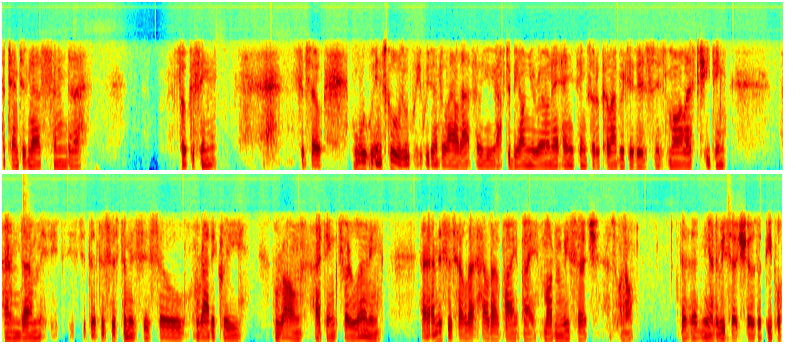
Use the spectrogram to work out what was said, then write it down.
attentiveness and uh, focusing. So, so in schools, we, we don't allow that. So you have to be on your own. Anything sort of collaborative is, is more or less cheating. And um, it, it, the, the system is, is so radically wrong, I think, for learning uh, and this is held out, held out by, by modern research as well. The, the, you know, the research shows that people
